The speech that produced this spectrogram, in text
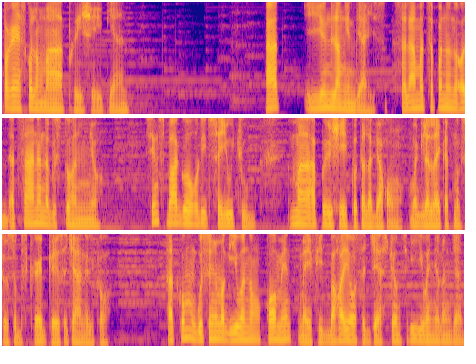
parehas ko lang ma-appreciate yan. At yun lang yun guys. Salamat sa panonood at sana nagustuhan nyo. Since bago ako dito sa YouTube, ma-appreciate ko talaga kung magla-like at magsusubscribe kayo sa channel ko. At kung gusto nyo mag-iwan ng comment, may feedback kayo, suggestion, sige iwan nyo lang dyan.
